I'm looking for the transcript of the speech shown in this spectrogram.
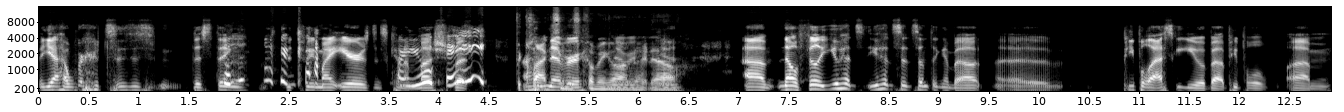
Yeah, words. This, this thing between my ears is kind Are of you mush. But? The I've klaxon never, is coming on never- right yeah. now. Um, no, Phil, you had you had said something about uh, people asking you about people um,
